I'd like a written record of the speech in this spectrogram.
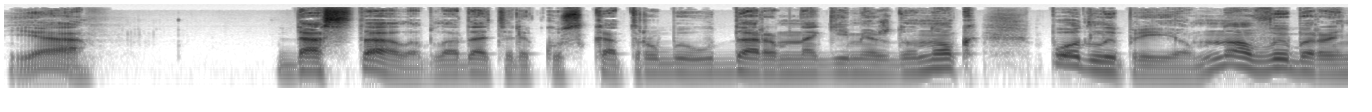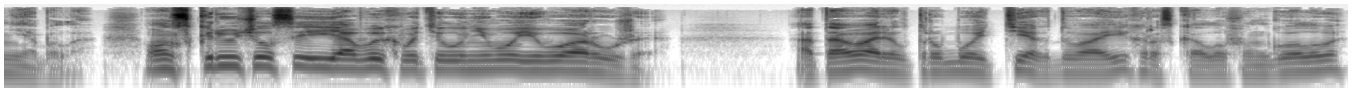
Я достал обладателя куска трубы ударом ноги между ног, подлый прием, но выбора не было. Он скрючился, и я выхватил у него его оружие. Отоварил трубой тех двоих, расколов им головы,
